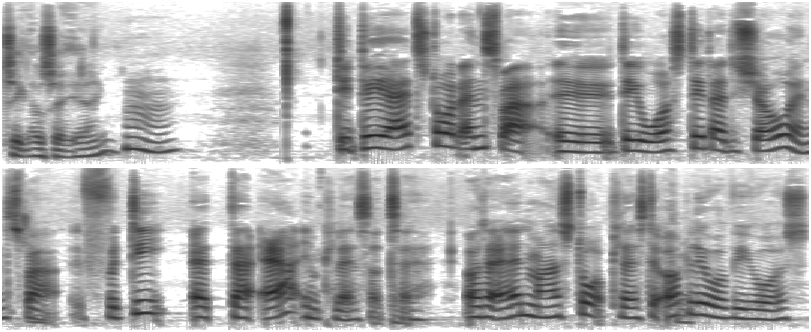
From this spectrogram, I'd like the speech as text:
ting og sager. Ikke? Mm. Det, det er et stort ansvar. Øh, det er jo også det, der er det sjove ansvar, fordi at der er en plads at tage. Og der er en meget stor plads. Det oplever vi jo også.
